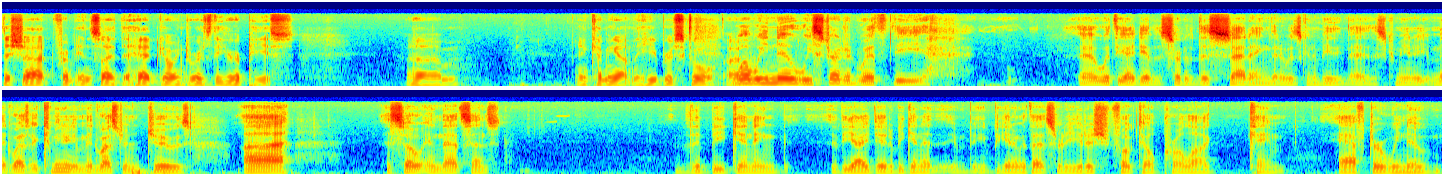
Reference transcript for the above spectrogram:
the shot from inside the head going towards the earpiece. Um, and coming out in the Hebrew school. Uh, well, we knew we started with the uh, with the idea of sort of this setting that it was going to be uh, this community, Midwest, community of Midwestern Jews. Uh, so, in that sense, the beginning, the idea to begin it, beginning with that sort of Yiddish folktale prologue came after we knew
